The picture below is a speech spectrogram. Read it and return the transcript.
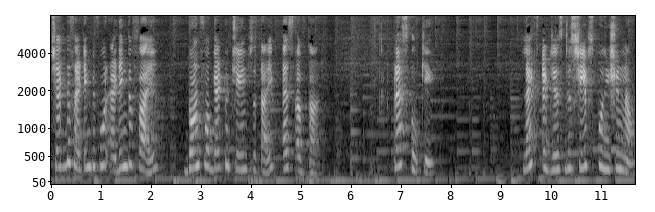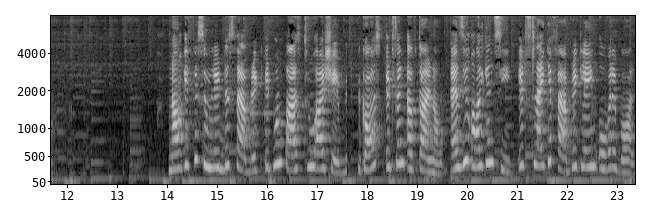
Check the setting before adding the file. Don't forget to change the type as avatar. Press OK. Let's adjust the shape's position now. Now if we simulate this fabric, it won't pass through our shape because it's an avatar now. As you all can see, it's like a fabric laying over a ball.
